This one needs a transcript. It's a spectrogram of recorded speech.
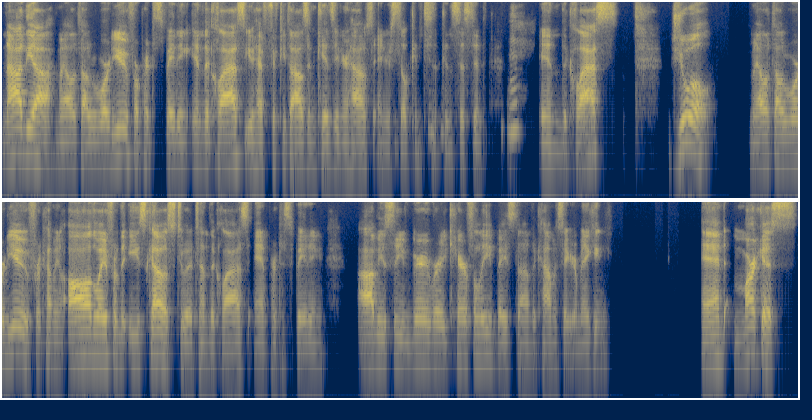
Nadia, may Allah Ta'ala reward you for participating in the class. You have 50,000 kids in your house and you're still con- consistent in the class. Jewel, may Allah Ta'ala reward you for coming all the way from the East Coast to attend the class and participating, obviously, very, very carefully based on the comments that you're making. And Marcus,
